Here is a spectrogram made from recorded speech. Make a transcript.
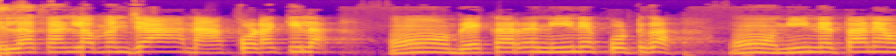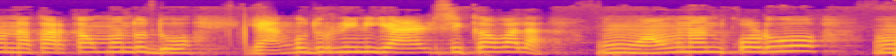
ಇಲ್ಲ ಕಣ್ಲ ಮಂಜ? ನಾ ಕೊಡಕ್ಕಿಲ್ಲ. ಹ್ಞೂ ಬೇಕಾದ್ರೆ ನೀನೇ ಕೊಟ್ಗ. ಹ್ಞೂ ನೀನೇ ತಾನೇ ಅವನ್ನ ಕರ್ಕೊಂಬಂದದ್ದು ಹೆಂಗಿದ್ರು ನಿನಗೆ ಎರಡು ಸಿಕ್ಕವಲ್ಲ. ಹ್ಞೂ ಅವನೊಂದು ಕೊಡು ಹ್ಞೂ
